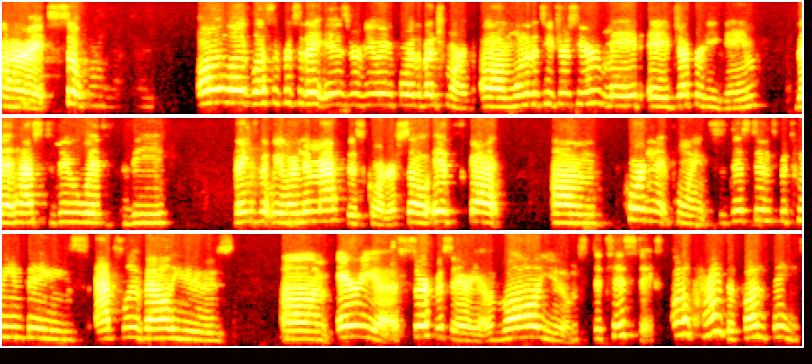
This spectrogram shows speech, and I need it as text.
All right, so our live lesson for today is reviewing for the benchmark. Um, one of the teachers here made a Jeopardy game that has to do with the things that we learned in math this quarter. So it's got um, coordinate points, distance between things, absolute values, um, area, surface area, volume, statistics, all kinds of fun things.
